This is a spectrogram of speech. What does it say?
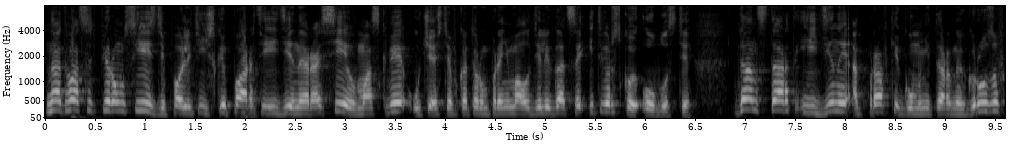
На 21-м съезде политической партии «Единая Россия» в Москве, участие в котором принимала делегация и Тверской области, дан старт единой отправки гуманитарных грузов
